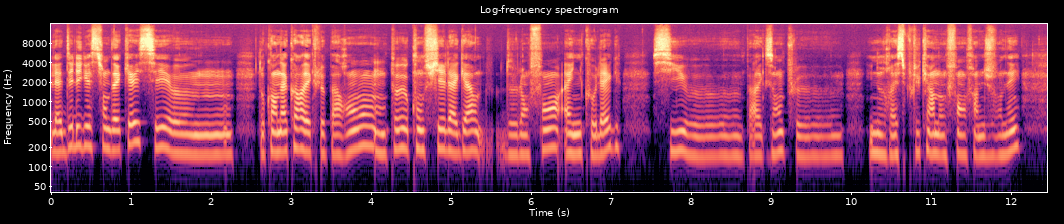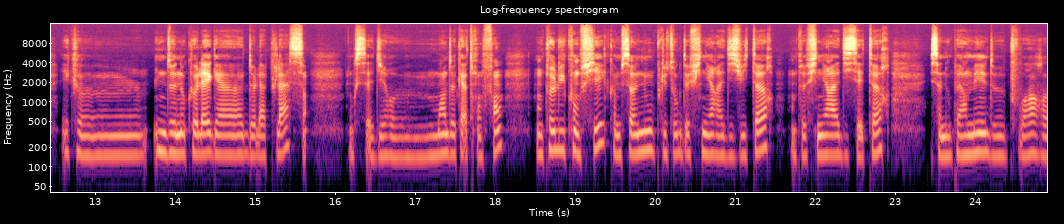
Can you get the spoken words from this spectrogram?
La délégation d'accueil, c'est euh, donc en accord avec le parent, on peut confier la garde de l'enfant à une collègue si, euh, par exemple, euh, il ne reste plus qu'un enfant en fin de journée et que une de nos collègues a de la place, c'est-à-dire moins de quatre enfants, on peut lui confier. Comme ça, nous, plutôt que de finir à 18 h on peut finir à 17 h Ça nous permet de pouvoir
